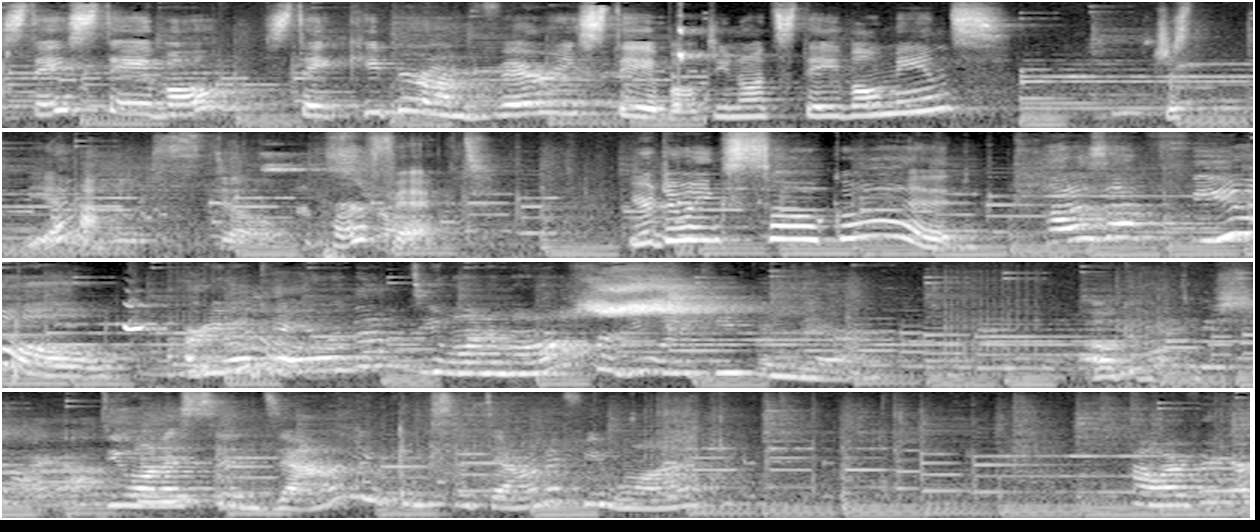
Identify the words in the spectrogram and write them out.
stay stable. Stay, keep your arm very stable. Do you know what stable means? Just, yeah. Still. Perfect. You're doing so good. How does that feel? Are you okay with them? Do you want them off or do you want to keep them there? Okay. Do you want to sit down? You can sit down if you want. However you're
